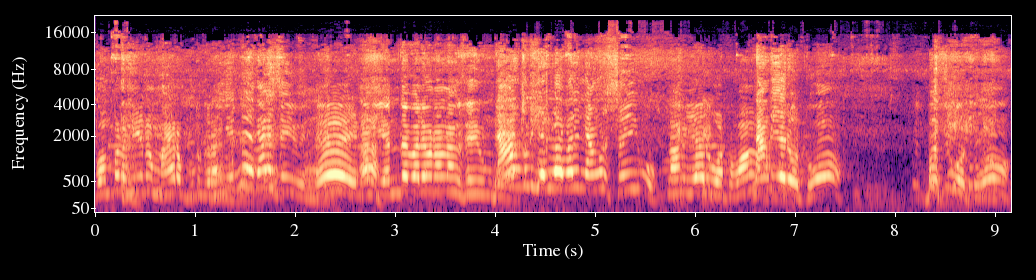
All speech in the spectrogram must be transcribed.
பொம்பளை நீன மயர புடுங்குறாங்க நீ என்ன வேலை செய்வீங்க ஏய் நாங்க எந்த வேலை வேணாலும் நாங்க செய்வோம். நாங்களும் எல்லா வேலையும் நாங்களும் செய்வோம். நாங்க ஏறி ஓட்டுவோம். நாங்க ஏர் ஓட்டுவோம். பஸ் ஓட்டுவோம்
